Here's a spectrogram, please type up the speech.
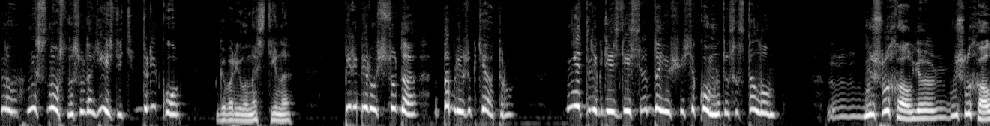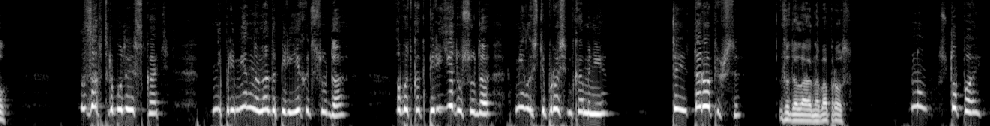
но несносно сюда ездить далеко, — говорила Настина. — Переберусь сюда, поближе к театру. Нет ли где здесь отдающейся комнаты со столом? — Не слыхал я, не слыхал. — Завтра буду искать. Непременно надо переехать сюда. А вот как перееду сюда, милости просим ко мне. Ты торопишься? — задала она вопрос. — Ну, ступай. —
